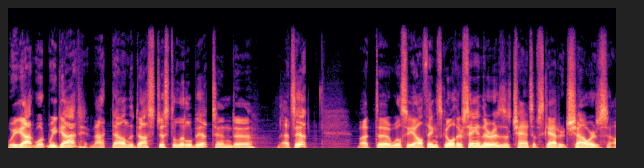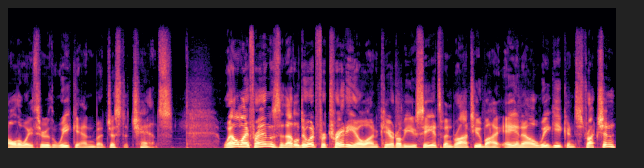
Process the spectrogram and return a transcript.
we got what we got. Knocked down the dust just a little bit, and uh, that's it. But uh, we'll see how things go. They're saying there is a chance of scattered showers all the way through the weekend, but just a chance. Well, my friends, that'll do it for Tradio on KRWC. It's been brought to you by A&L Weege Construction.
